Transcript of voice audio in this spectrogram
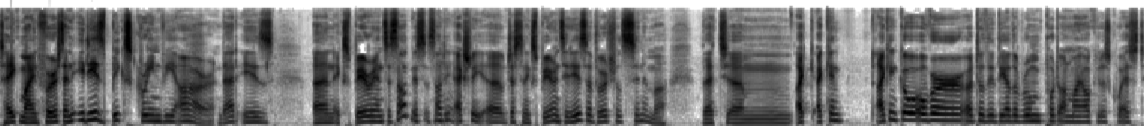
take mine first, and it is big screen VR. That is an experience. It's not. It's, it's not Wow. actually uh, just an experience. It is a virtual cinema that um, I c- I can I can go over uh, to the the other room, put on my Oculus Quest,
